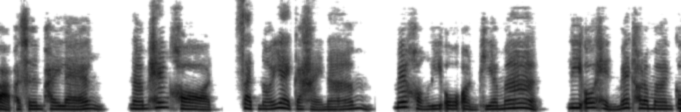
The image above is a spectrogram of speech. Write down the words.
ป่าเผชิญภัยแล้ง น้ำแห้งขอด สัตว์น้อยใหญ่กระหายน้ำ แม่ของลีโออ่อนเพลียมาก ลีโอเห็นแม่ทรมานก็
